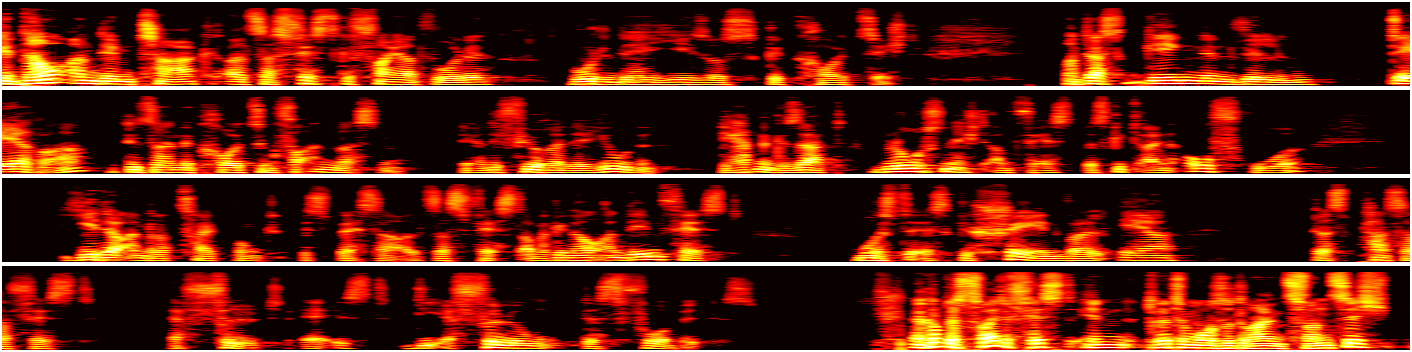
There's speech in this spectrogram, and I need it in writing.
Genau an dem Tag, als das Fest gefeiert wurde, wurde der Herr Jesus gekreuzigt. Und das gegen den Willen derer, die seine Kreuzung veranlassen. Der, die Führer der Juden. Die hatten gesagt, bloß nicht am Fest, das gibt einen Aufruhr. Jeder andere Zeitpunkt ist besser als das Fest. Aber genau an dem Fest musste es geschehen, weil er das Passafest erfüllt. Er ist die Erfüllung des Vorbildes. Dann kommt das zweite Fest in 3. Mose 23.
